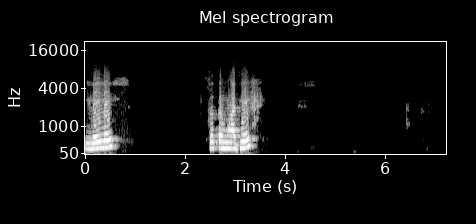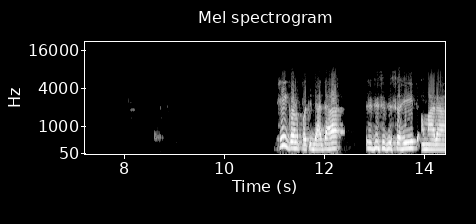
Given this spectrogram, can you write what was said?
એ લઈ લઈ. સત્તરમો અધ્યાય. હે ગણપતિ દાદા સીધી સીધી સહિત અમારા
